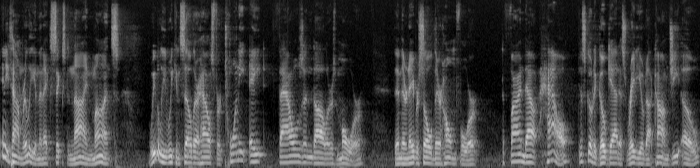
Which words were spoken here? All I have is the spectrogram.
anytime really in the next six to nine months, we believe we can sell their house for $28,000 more than their neighbor sold their home for. To find out how, just go to gogaddisradio.com, G O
